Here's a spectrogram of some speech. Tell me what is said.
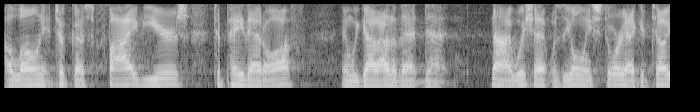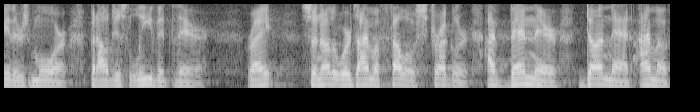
a loan. It took us five years to pay that off, and we got out of that debt. Now, I wish that was the only story I could tell you. There's more, but I'll just leave it there, right? So, in other words, I'm a fellow struggler. I've been there, done that. I'm a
